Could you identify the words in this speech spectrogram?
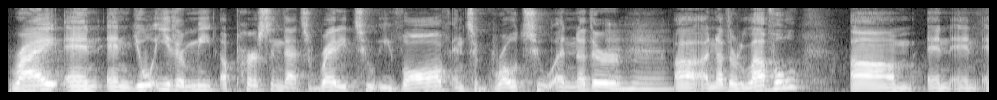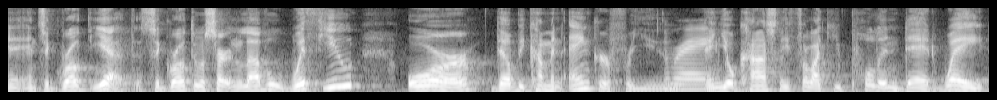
right? And and you'll either meet a person that's ready to evolve and to grow to another mm-hmm. uh, another level, um, and, and and to grow, yeah, to grow through a certain level with you, or they'll become an anchor for you, right. and you'll constantly feel like you pull in dead weight.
